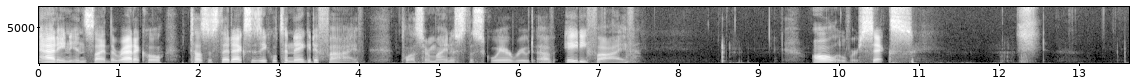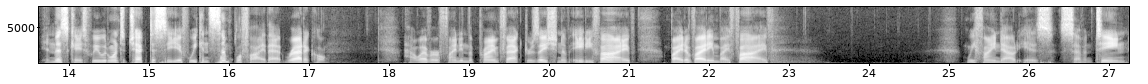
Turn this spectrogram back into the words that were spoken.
Adding inside the radical tells us that x is equal to negative 5 plus or minus the square root of 85 all over 6. In this case, we would want to check to see if we can simplify that radical. However, finding the prime factorization of 85 by dividing by 5, we find out is 17,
